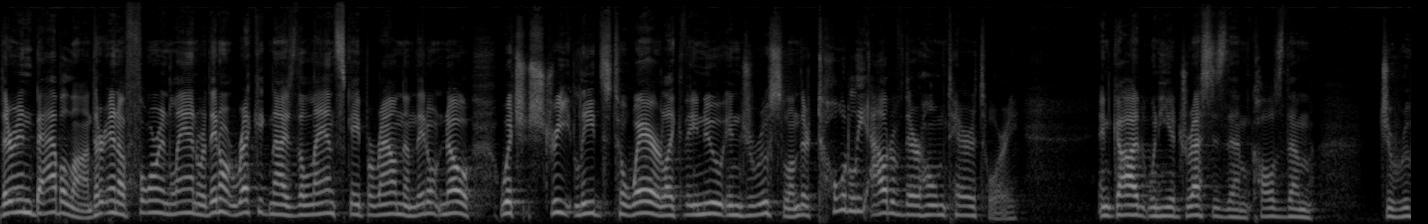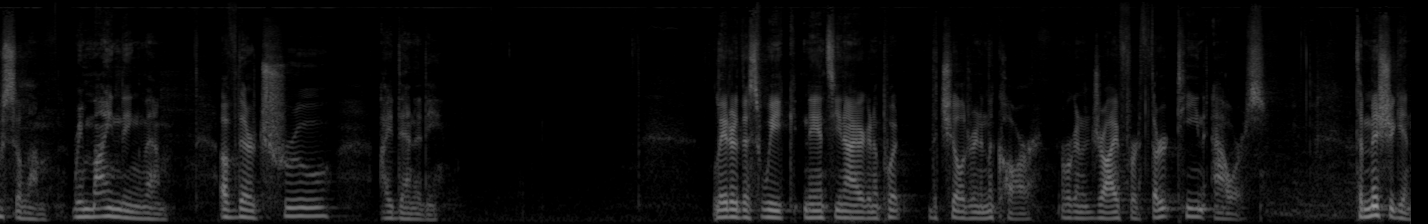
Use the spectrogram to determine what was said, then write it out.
They're in Babylon. They're in a foreign land where they don't recognize the landscape around them. They don't know which street leads to where, like they knew in Jerusalem. They're totally out of their home territory. And God, when He addresses them, calls them Jerusalem, reminding them of their true identity. Later this week, Nancy and I are going to put the children in the car, and we're going to drive for 13 hours to Michigan.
